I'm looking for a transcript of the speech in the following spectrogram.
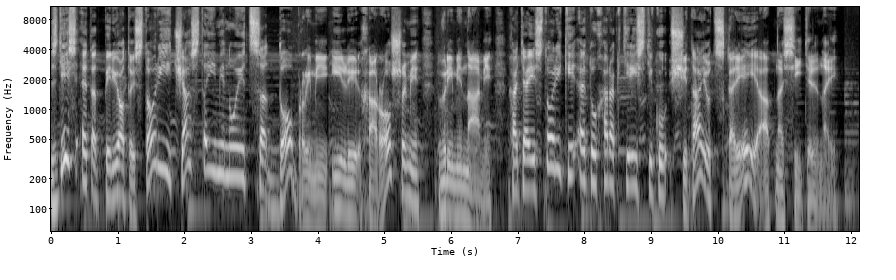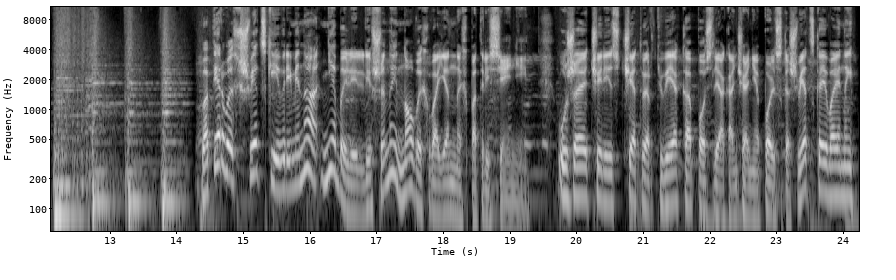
Здесь этот период истории часто именуется добрыми или хорошими временами, хотя историки эту характеристику считают скорее относительной. Во-первых, шведские времена не были лишены новых военных потрясений. Уже через четверть века после окончания польско-шведской войны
